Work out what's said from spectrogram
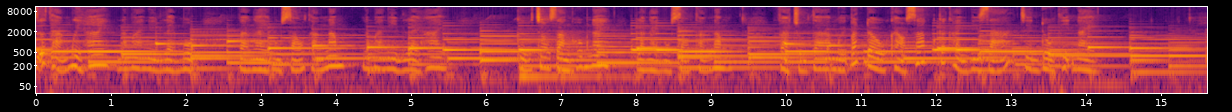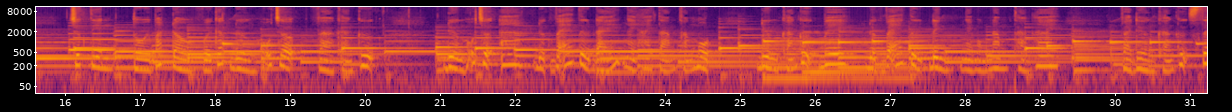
giữa tháng 12 năm 2001 và ngày 6 tháng 5 năm 2002 cứ cho rằng hôm nay Trước tiên, tôi bắt đầu với các đường hỗ trợ và kháng cự. Đường hỗ trợ A được vẽ từ đáy ngày 28 tháng 1, đường kháng cự B được vẽ từ đỉnh ngày 5 tháng 2 và đường kháng cự C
